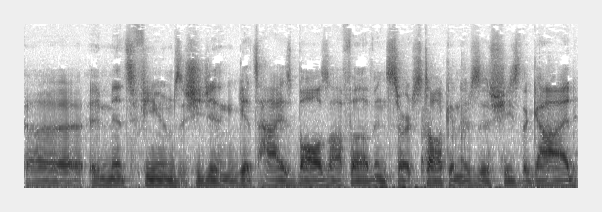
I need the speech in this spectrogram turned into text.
uh, emits fumes that she just gets high as balls off of and starts talking as if she's the god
